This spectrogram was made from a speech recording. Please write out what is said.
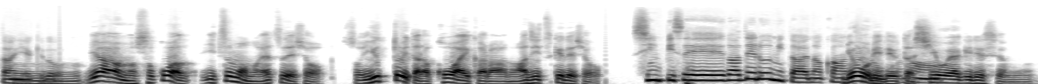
たんやけど。うん。いや、もうそこはいつものやつでしょ。そう言っといたら怖いから、あの、味付けでしょ。神秘性が出るみたいな感じな。料理で言ったら塩焼きですよ、もう。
